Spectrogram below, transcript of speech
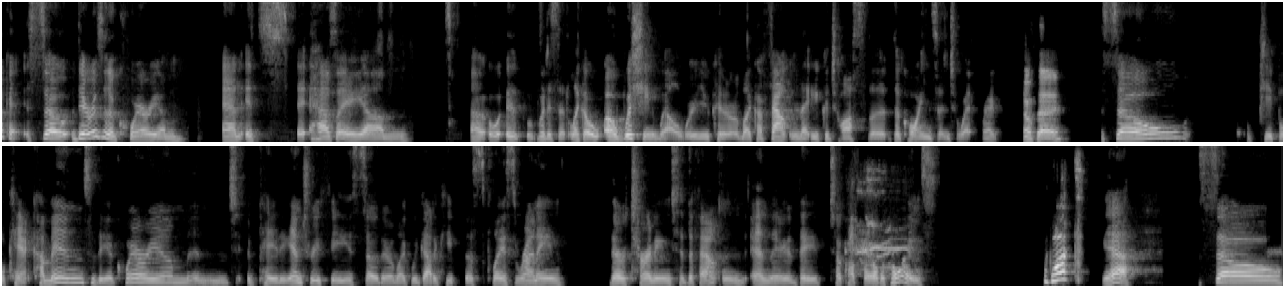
Okay, so there is an aquarium, and it's it has a um, uh, it- what is it like a, a wishing well where you could or like a fountain that you could toss the the coins into it, right? Okay. So people can't come into the aquarium and pay the entry fees, so they're like, we got to keep this place running. They're turning to the fountain, and they they took up all the coins. What? Yeah, so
